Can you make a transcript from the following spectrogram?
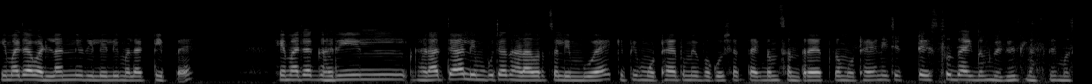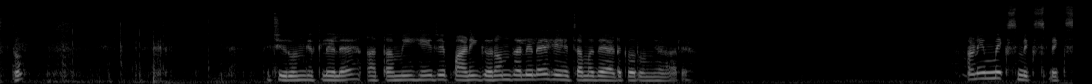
ही माझ्या वडिलांनी दिलेली मला टिप आहे. हे माझ्या घरील घराच्या लिंबूच्या झाडावरचं लिंबू आहे. किती मोठं आहे तुम्ही बघू शकता. एकदम संत्रा इतकं मोठं आहे आणि याची टेस्टसुद्धा एकदम वेगळीच लागते मस्त. चिरून घेतलेलं आहे. आता मी हे जे पाणी गरम झालेलं आहे हे ह्याच्यामध्ये ॲड करून घेणार आहे. आणि मिक्स मिक्स मिक्स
